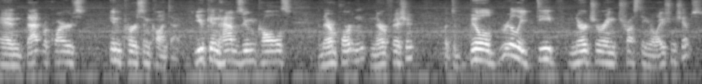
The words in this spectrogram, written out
and that requires in-person contact. You can have Zoom calls, and they're important and they're efficient, but to build really deep, nurturing, trusting relationships,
